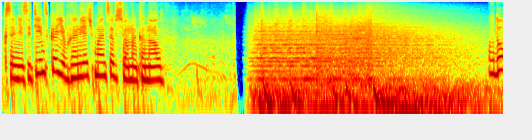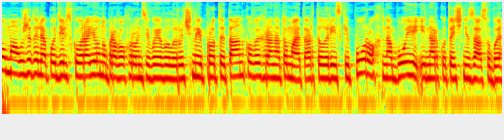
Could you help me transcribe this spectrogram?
Ксенія Сітінська, Євген Ячменцев, сьомий канал. Вдома у жителя Подільського району правоохоронці виявили ручний протитанковий гранатомет, артилерійський порох, набої і наркотичні засоби.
